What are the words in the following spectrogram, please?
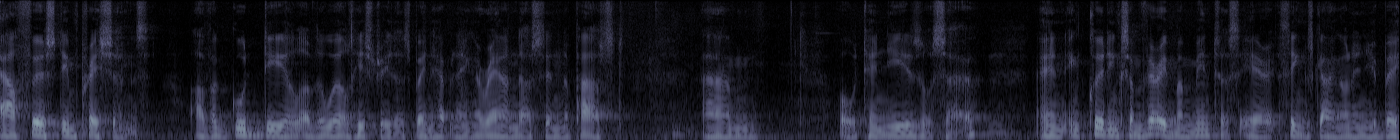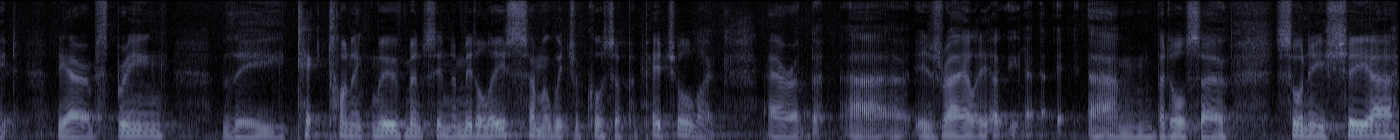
our first impressions of a good deal of the world history that's been happening around us in the past. Um, or 10 years or so, and including some very momentous things going on in your beat. The Arab Spring, the tectonic movements in the Middle East, some of which, of course, are perpetual, like Arab uh, Israeli, uh, uh, um, but also Sunni Shia,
